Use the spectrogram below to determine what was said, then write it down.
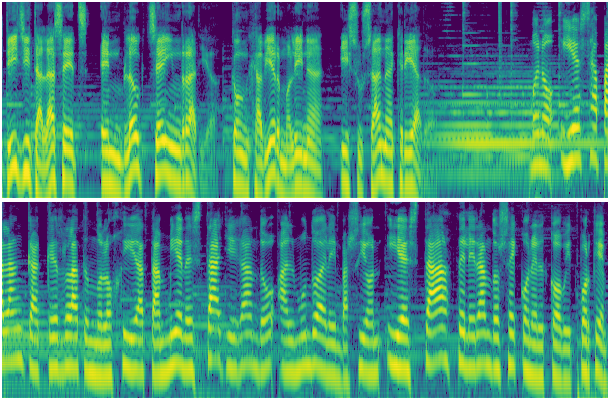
Digital Assets en Blockchain Radio con Javier Molina y Susana Criado. Bueno, y esa palanca que es la tecnología también está llegando al mundo de la inversión y está acelerándose con el COVID. ¿Por qué?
